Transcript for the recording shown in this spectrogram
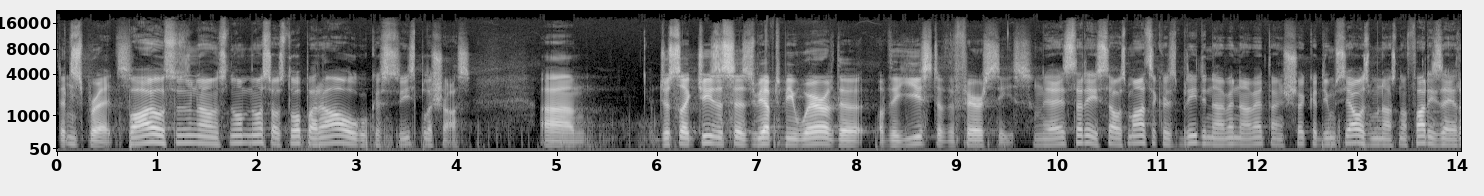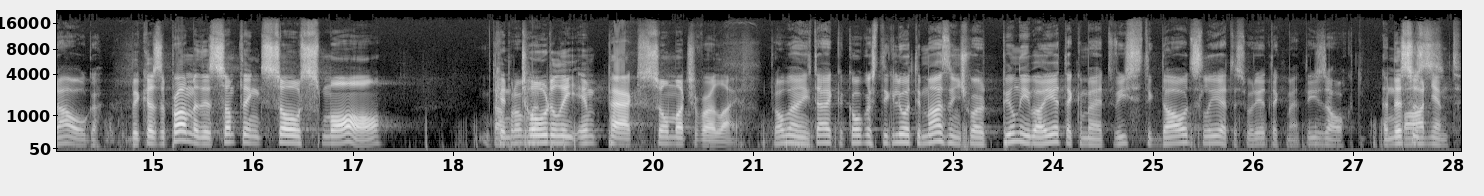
that spreads. Pāvils uzrunā un no- nosauc to par augu, kas izplešās. Um, just like Jesus says, we have to be aware of the, of the yeast of the Pharisees. Un, ja es arī savus mācekļus brīdināju vienā vietā, viņš saka, ka jums jāuzmanās no farizēja rauga. Because the problem is something so small Tā can problēma, totally impact so much of our life. problēma ir tā, ka kaut kas tik ļoti maziņš var pilnībā ietekmēt, visas tik daudzas lietas var ietekmēt, izaugt, And this is pārņemt.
